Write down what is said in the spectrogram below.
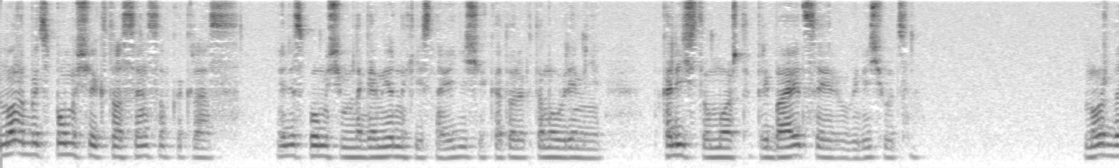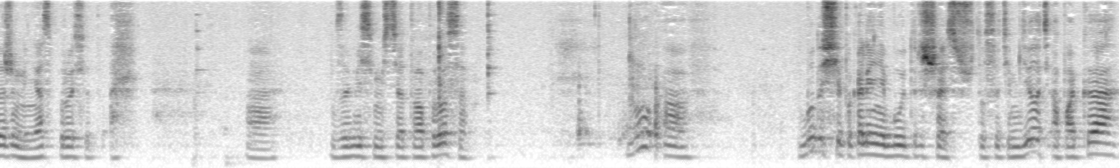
может быть, с помощью экстрасенсов как раз, или с помощью многомерных ясновидящих, которые к тому времени количество может прибавиться или увеличиваться. Может, даже меня спросят, а, в зависимости от вопроса. Ну, а Будущее поколение будет решать, что с этим делать, а пока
